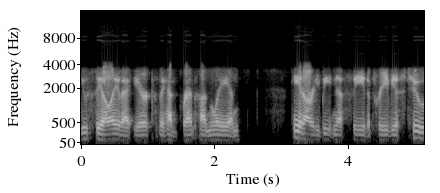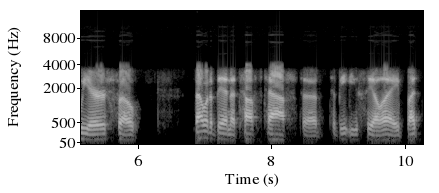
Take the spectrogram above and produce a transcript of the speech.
UCLA that year because they had Brett Hundley and he had already beaten SC the previous two years, so that would have been a tough task to to beat UCLA. But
